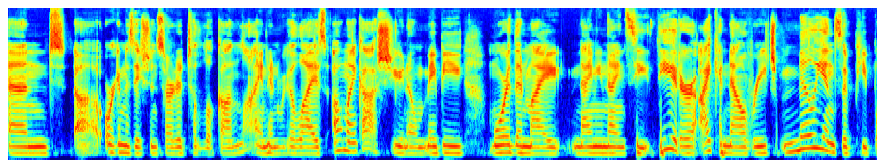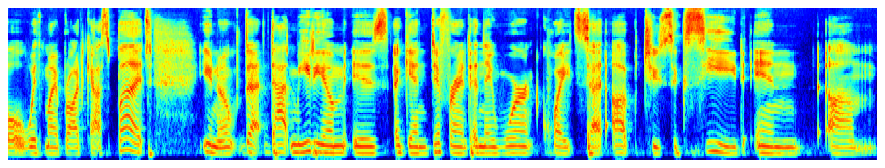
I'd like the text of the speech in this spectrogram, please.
and uh, organizations started to look online and realize, oh my gosh, you know, maybe more than my 99 seat theater, I can now reach millions of people with my broadcast. But you know that that medium is again different, and they weren't quite set up to succeed in um,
